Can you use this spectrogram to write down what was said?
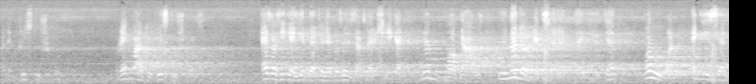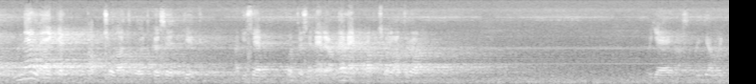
hanem Krisztushoz. A megváltó Krisztushoz. Ez az ige hirdetőnek az önzetlensége, nem magához. Ő nagyon megszerette őket, valóban egészen meleg kapcsolat volt közöttük, hát hiszen pontosan erre a meleg kapcsolatra ugye azt mondja, hogy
